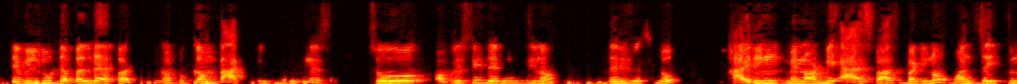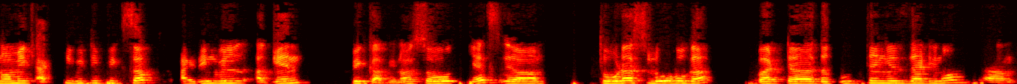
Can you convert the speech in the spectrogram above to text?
they will do double the effort you know to come back into business so obviously there is you know there is a slow hiring may not be as fast, but you know, once the economic activity picks up, hiring will again pick up, you know. So yes, um, thoda slow hoga, but uh, the good thing is that, you know, um,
